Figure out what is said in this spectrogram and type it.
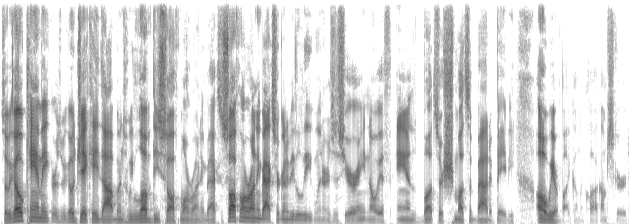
So we go Cam Akers, we go J.K. Dobbins. We love these sophomore running backs. The sophomore running backs are going to be the league winners this year. Ain't no if, ands, buts, or schmutz about it, baby. Oh, we are bike on the clock. I'm scared.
